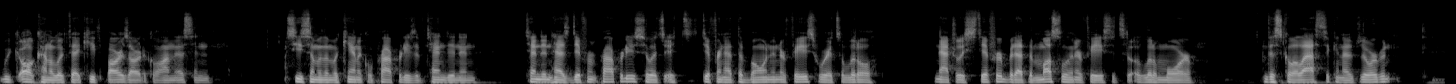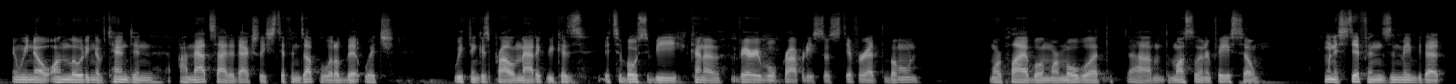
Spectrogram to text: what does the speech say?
we all kind of looked at Keith Baar's article on this and see some of the mechanical properties of tendon. And tendon has different properties. So it's, it's different at the bone interface where it's a little naturally stiffer, but at the muscle interface, it's a little more viscoelastic and absorbent. And we know unloading of tendon on that side, it actually stiffens up a little bit, which we think is problematic because it's supposed to be kind of variable properties. So stiffer at the bone, more pliable and more mobile at the, um, the muscle interface. So when it stiffens, and maybe that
